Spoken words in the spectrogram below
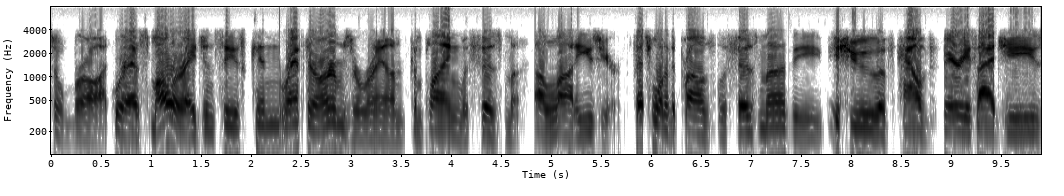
so broad. Whereas smaller agencies can wrap their arms around with FISMA a lot easier. That's one of the problems with FISMA, the issue of how various IGs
